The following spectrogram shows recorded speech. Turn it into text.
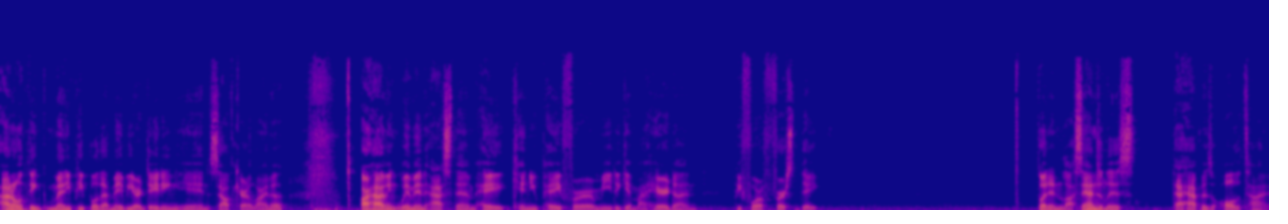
i don't think many people that maybe are dating in south carolina are having women ask them hey can you pay for me to get my hair done before a first date but in los angeles that happens all the time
